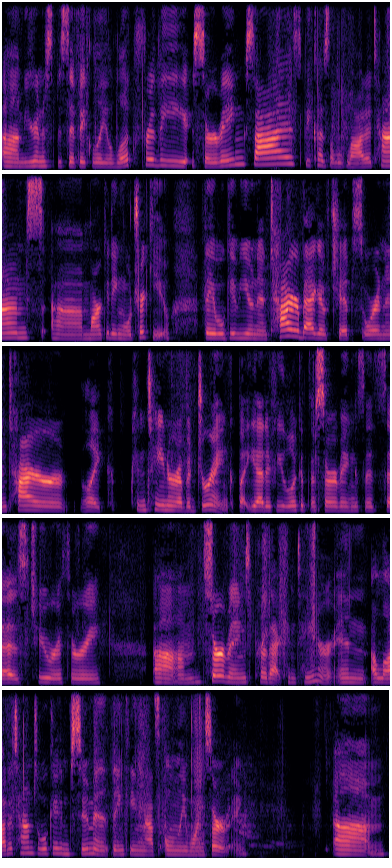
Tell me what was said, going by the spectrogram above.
Um, you're going to specifically look for the serving size because a lot of times uh, marketing will trick you. They will give you an entire bag of chips or an entire like container of a drink, but yet if you look at the servings, it says two or three um, servings per that container, and a lot of times we'll consume it thinking that's only one serving. Um,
